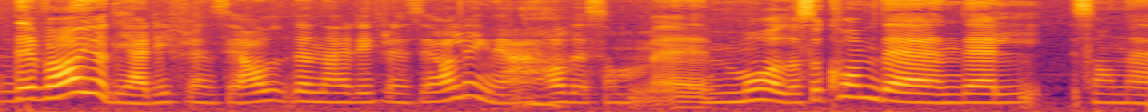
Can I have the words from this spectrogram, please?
det var jo de her differensial, den her differensiallinja jeg hadde som eh, mål. Og så kom det en del sånne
